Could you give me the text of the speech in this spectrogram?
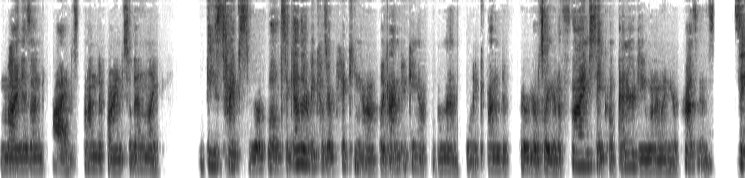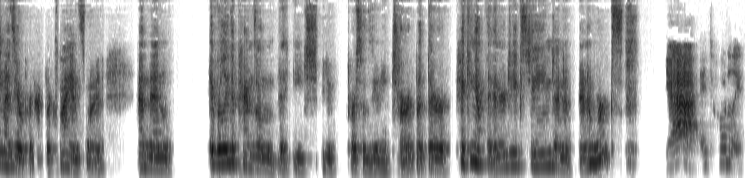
mine is undefined, undefined. So then like these types work well together because they're picking up like I'm picking up on that like undefined or so your defined sacral energy when I'm in your presence, same as your projector clients would, and then it really depends on the each person's unique chart, but they're picking up the energy exchange and it, and it works. Yeah, it totally,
